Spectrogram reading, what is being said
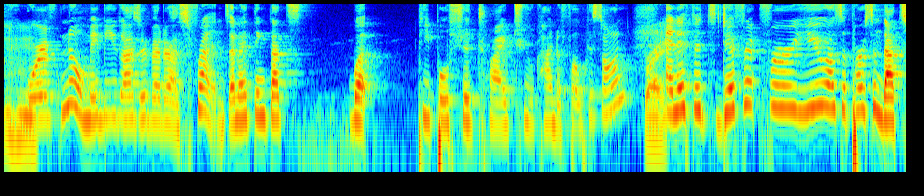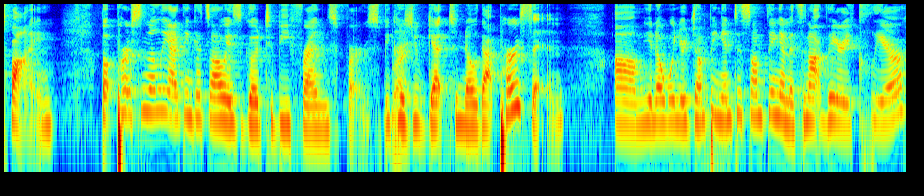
Mm-hmm. or if no, maybe you guys are better as friends. And I think that's what people should try to kind of focus on. Right. And if it's different for you as a person, that's fine. But personally, I think it's always good to be friends first because Right. you get to know that person. Um, you know, when you're jumping into something and it's not very clear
